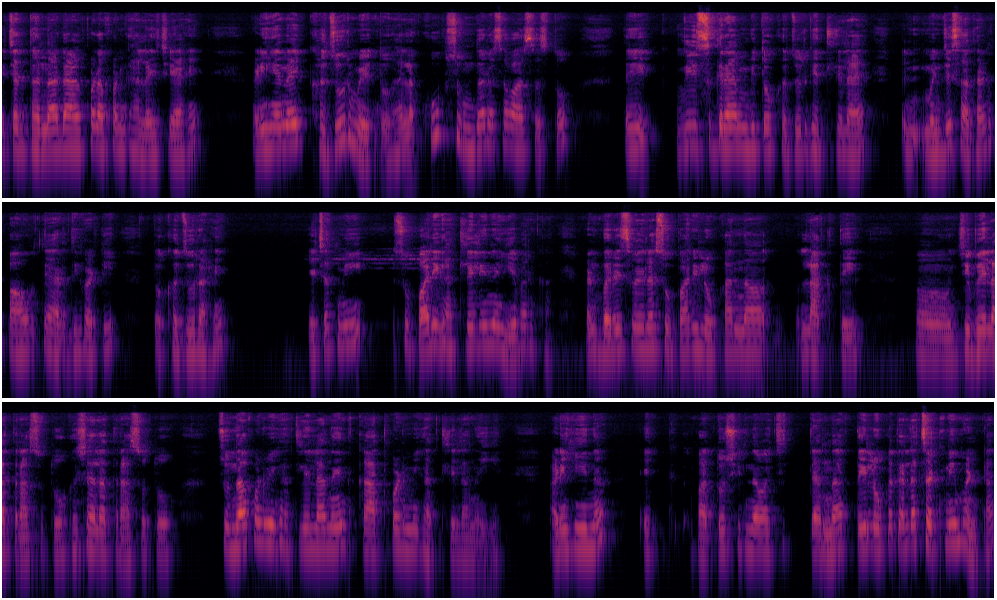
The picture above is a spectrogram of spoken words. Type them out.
याच्यात धना डाळ पण आपण घालायची आहे. आणि हे ना एक खजूर मिळतो. ह्याला खूप सुंदर असा वास असतो. तर एक वीस ग्रॅम मी तो खजूर घेतलेला आहे. म्हणजे साधारण पाव ते अर्धी वाटी तो खजूर आहे. याच्यात मी सुपारी घातलेली नाही आहे बरं का. कारण बरेच वेळेला सुपारी लोकांना लागते. जिभेला त्रास होतो घशाला त्रास होतो. चुना पण मी घातलेला नाही कात पण मी घातलेला नाही आहे आणि ही ना एक मातोश्री नावाची त्यांना ते लोक त्याला चटणी म्हणतात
